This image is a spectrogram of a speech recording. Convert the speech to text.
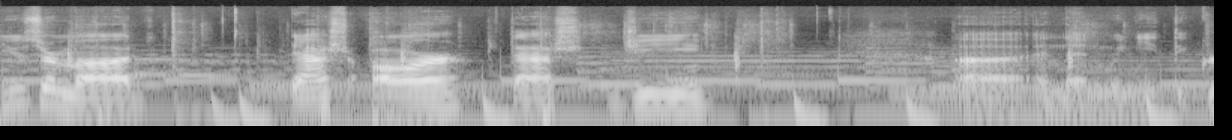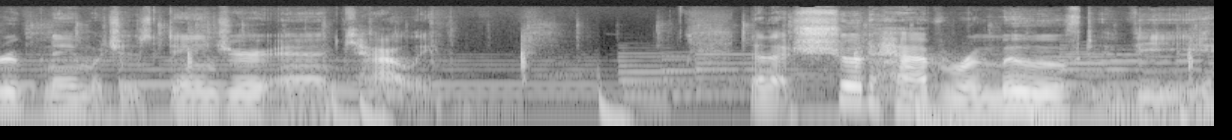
user mod dash r dash g, uh, and then we need the group name, which is danger and Kali. Now that should have removed the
